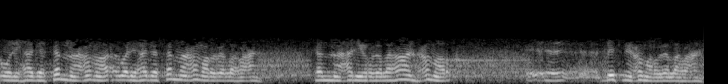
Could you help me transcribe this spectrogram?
ولهذا سمى عمر ولهذا سمى عمر رضي الله عنه سمى علي رضي الله عنه عمر باسم عمر رضي الله عنه.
